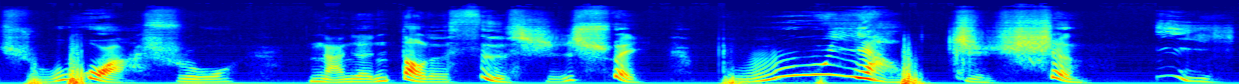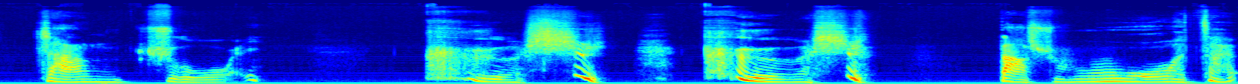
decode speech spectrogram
俗话说，男人到了四十岁，不要只剩一张嘴。可是，可是。大叔，我在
